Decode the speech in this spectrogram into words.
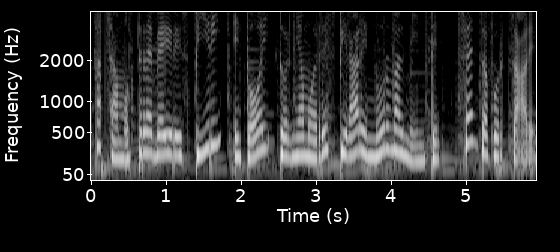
facciamo tre bei respiri e poi torniamo a respirare normalmente, senza forzare,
